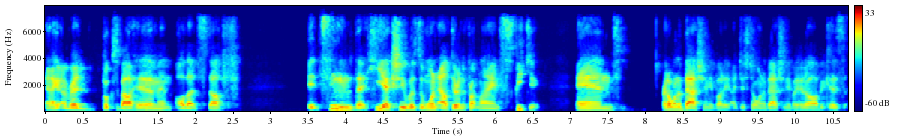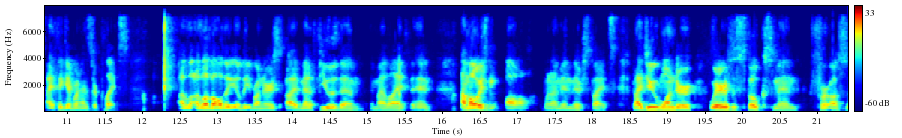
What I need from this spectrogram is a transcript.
and I, I read books about him and all that stuff. It seemed that he actually was the one out there in the front line speaking. And I don't want to bash anybody. I just don't want to bash anybody at all because I think everyone has their place. I, lo- I love all the elite runners. I've met a few of them in my life, and I'm always in awe when I'm in their spikes. But I do wonder where is the spokesman for us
